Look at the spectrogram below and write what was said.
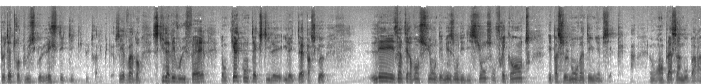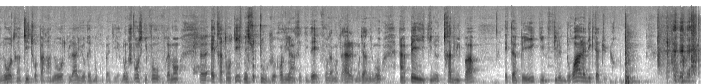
peut-être plus que l'esthétique du traducteur. C'est-à-dire de voir dans ce qu'il avait voulu faire, dans quel contexte il, était, parce que les interventions des maisons d'édition sont fréquentes et pas seulement au XXIe siècle. On remplace un mot par un autre, un titre par un autre, là, il y aurait beaucoup à dire. Donc je pense qu'il faut vraiment euh, être attentif, mais surtout, je reviens à cette idée fondamentale, mon dernier mot, un pays qui ne traduit pas est un pays qui file droit à la dictature.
